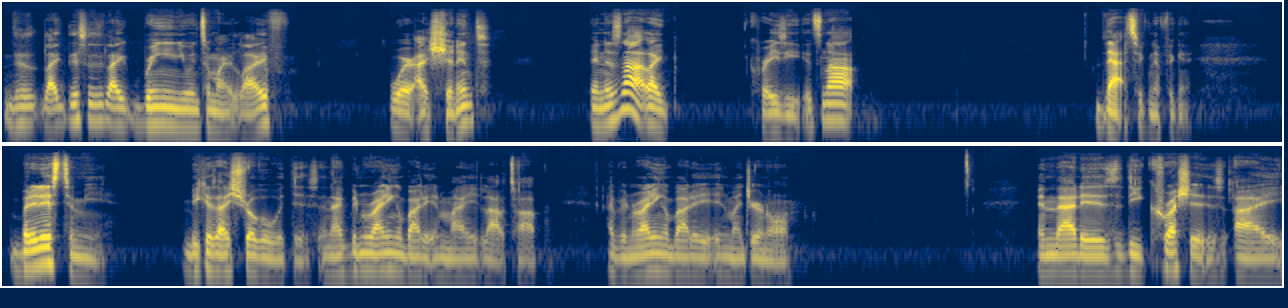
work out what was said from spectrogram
this like this is like bringing you into my life where I shouldn't. And it's not like crazy. It's not that significant. But it is to me because I struggle with this and I've been writing about it in my laptop. I've been writing about it in my journal. And that is the crushes I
